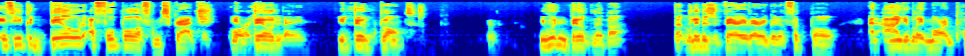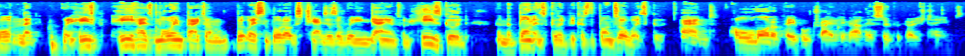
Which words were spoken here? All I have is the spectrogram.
If you could build a footballer from scratch, or you'd build you'd build Bont. Hmm. You wouldn't build Libba, but Libba's very very good at football, and arguably more important that when he's he has more impact on Western Bulldogs' chances of winning games when he's good than the Bont is good because the Bont's always good. And a lot of people traded him out their super coach teams,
